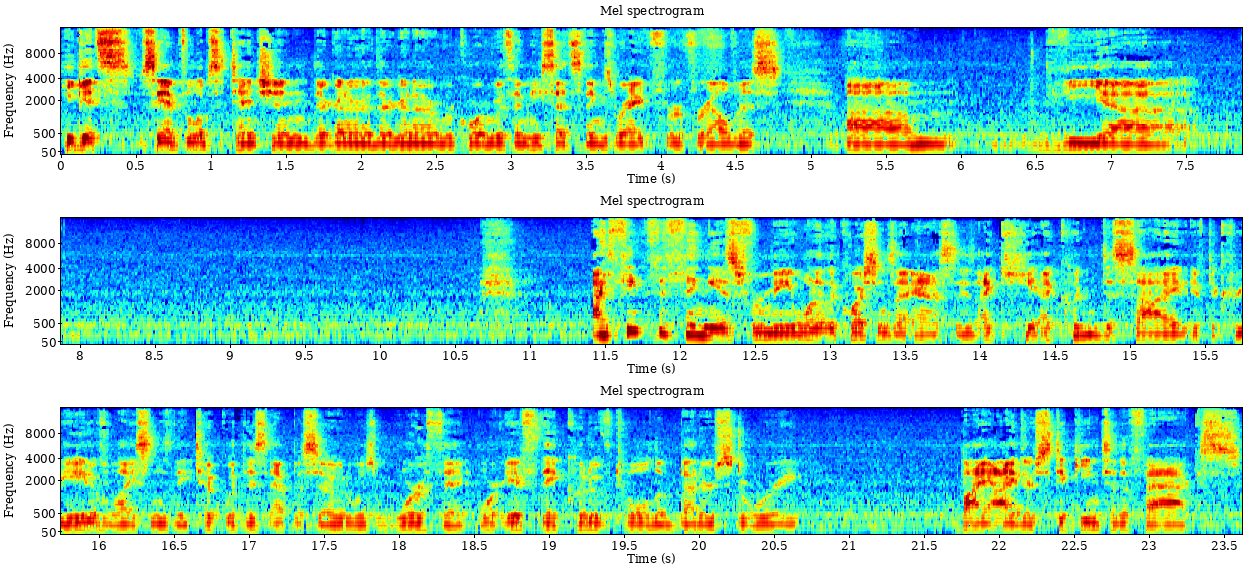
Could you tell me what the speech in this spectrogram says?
he gets Sam Phillips' attention. They're gonna they're gonna record with him. He sets things right for for Elvis. Um, the uh, I think the thing is for me, one of the questions I asked is I can't, I couldn't decide if the creative license they took with this episode was worth it, or if they could have told a better story by either sticking to the facts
